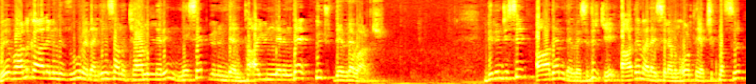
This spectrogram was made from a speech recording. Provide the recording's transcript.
Ve varlık aleminde zuhur eden insanı kamillerin nesep yönünden taayyünlerinde üç devre vardır. Birincisi Adem devresidir ki Adem Aleyhisselam'ın ortaya çıkması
